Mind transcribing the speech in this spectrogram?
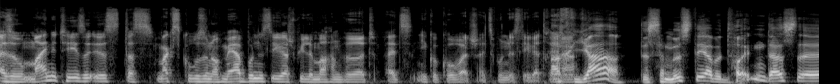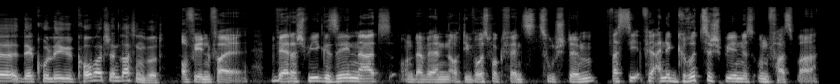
Also meine These ist, dass Max Kruse noch mehr Bundesligaspiele machen wird als Nico Kovac als Bundesliga-Trainer. Ach ja, das müsste ja bedeuten, dass äh, der Kollege Kovac entlassen wird. Auf jeden Fall. Wer das Spiel gesehen hat, und da werden auch die Wolfsburg-Fans zustimmen, was die für eine Grütze spielen, ist unfassbar.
